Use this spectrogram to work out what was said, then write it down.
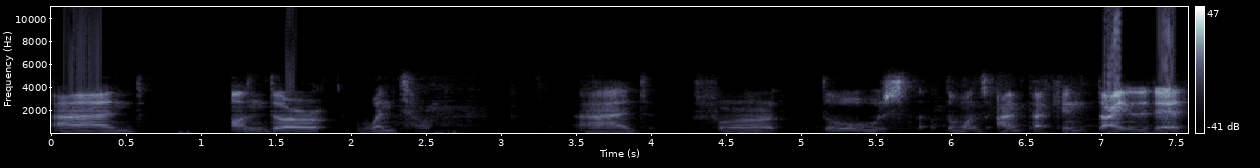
and Under Winter. And for those, the ones I'm picking, Dying and the Dead,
